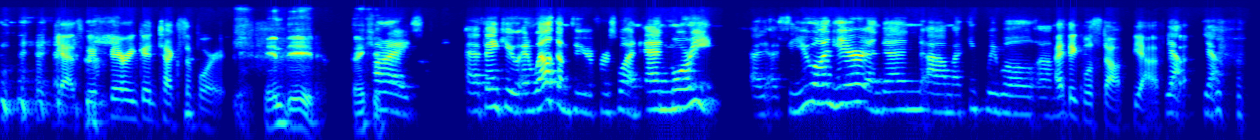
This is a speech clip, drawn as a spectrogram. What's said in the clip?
yes, we have very good tech support. Indeed. Thank you. All right. Uh, thank you and welcome to your first one. And Maureen, I, I see you on here and then um, I think we will. Um, I think we'll stop. Yeah. Yeah. Yeah.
